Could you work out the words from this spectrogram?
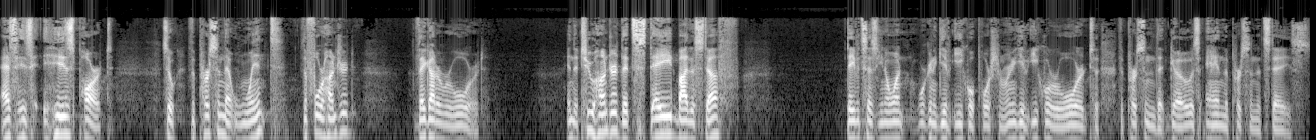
as his, his part. So the person that went, the 400, they got a reward. And the 200 that stayed by the stuff, David says, you know what? We're going to give equal portion. We're going to give equal reward to the person that goes and the person that stays.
